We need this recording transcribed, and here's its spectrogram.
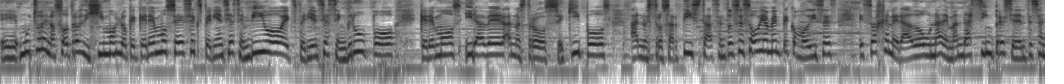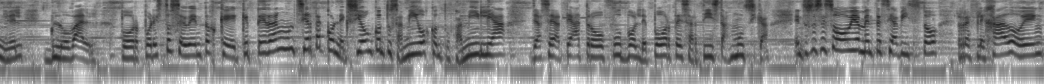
eh, muchos de nosotros dijimos lo que queremos es experiencias en vivo, experiencias en grupo, queremos ir a ver a nuestros equipos, a nuestros artistas. Entonces, obviamente, como dices, eso ha generado una demanda sin precedentes a nivel global por, por estos eventos que, que te dan cierta conexión con tus amigos, con tu familia, ya sea teatro, fútbol, deportes, artistas, música. Entonces, eso obviamente se ha visto reflejado en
